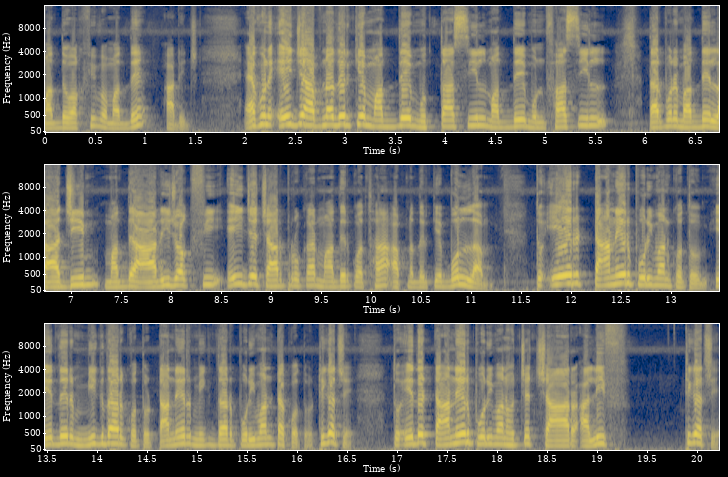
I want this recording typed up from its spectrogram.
মাদ্দে ওয়াকফি বা মাদ্দে আরিজ। এখন এই যে আপনাদেরকে মাদ্দে মুত্তাসিল, মাদ্দে মুনফাসিল, তারপরে মাদ্দে লাজিম, মাদ্দে আরিজ ওয়াকফি এই যে চার প্রকার মাদের কথা আপনাদেরকে বললাম। তো এর টানের পরিমাণ কত? এদের মিকদার কত? টানের মিকদার পরিমাণটা কত? ঠিক আছে? তো এদের টানের পরিমাণ হচ্ছে চার আলিফ। ঠিক আছে?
